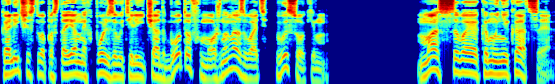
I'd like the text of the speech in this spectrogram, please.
количество постоянных пользователей чат-ботов можно назвать высоким. Массовая коммуникация.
